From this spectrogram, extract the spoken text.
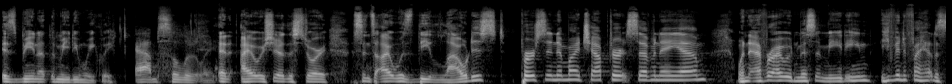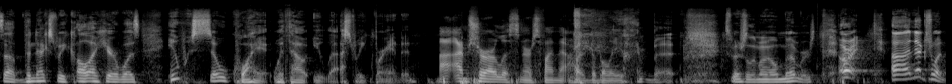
is being at the meeting weekly. Absolutely. And I always share the story. Since I was the loudest person in my chapter at 7 a.m., whenever I would miss a meeting, even if I had a sub, the next week, all I hear was, It was so quiet without you last week, Brandon. I'm sure our listeners find that hard to believe. I bet, especially my own members. All right, uh, next one.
